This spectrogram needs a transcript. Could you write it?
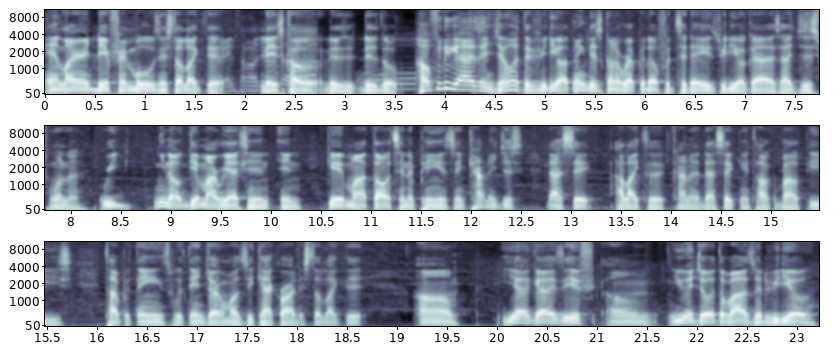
and learn different moves and stuff like that. This code, this this dope. Hopefully you guys enjoyed the video. I think this gonna wrap it up for today's video, guys. I just wanna re you know get my reaction and give my thoughts and opinions and kind of just dissect. I like to kind of dissect and talk about these type of things within Dragon Ball Z Kakarot and stuff like that. Um, yeah, guys, if um you enjoyed the vibes of the video,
